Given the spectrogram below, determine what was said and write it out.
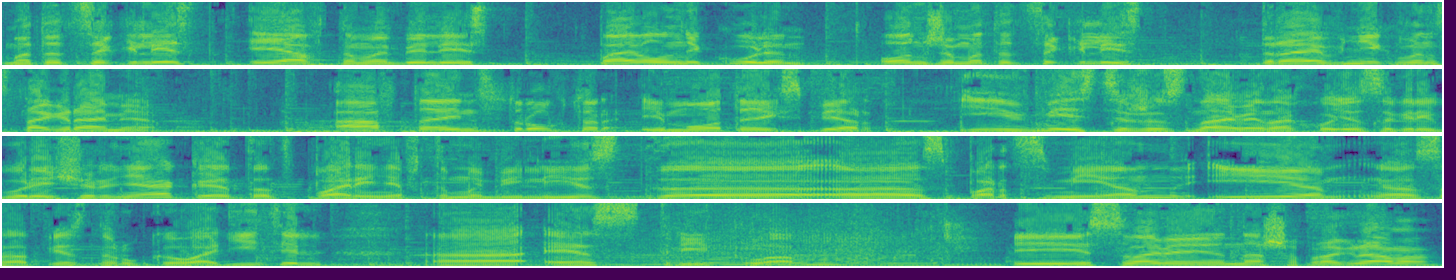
мотоциклист и автомобилист Павел Никулин, он же мотоциклист, драйвник в Инстаграме, автоинструктор и мотоэксперт. И вместе же с нами находится Григорий Черняк, этот парень-автомобилист, э, э, спортсмен и, э, соответственно, руководитель э, S3 Club. И с вами наша программа.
